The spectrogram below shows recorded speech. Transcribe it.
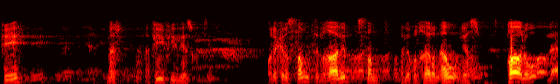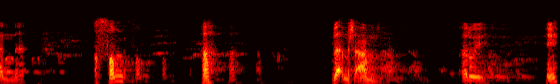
في إيه؟ ماشي؟ في في ليسكت ولكن الصمت الغالب الصمت فليقل خيرا أو ليصمت؟ قالوا لأن الصمت ها؟ لا مش أعم. قالوا إيه؟ إيه؟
